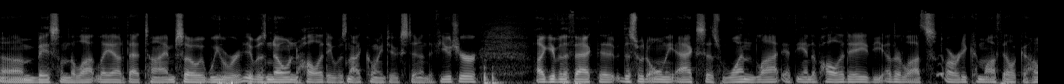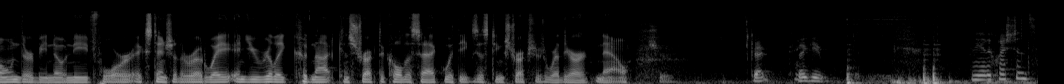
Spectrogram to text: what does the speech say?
um, based on the lot layout at that time. So we were, it was known Holiday was not going to extend in the future. Uh, given the fact that this would only access one lot at the end of Holiday, the other lots already come off El Cajon, there'd be no need for extension of the roadway, and you really could not construct a cul-de-sac with the existing structures where they are now. Sure. Okay, thank you. any other questions?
